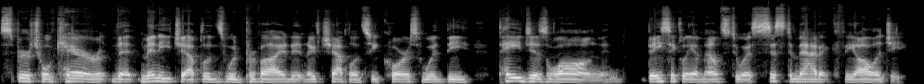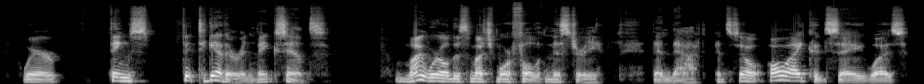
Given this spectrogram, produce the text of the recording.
spiritual care that many chaplains would provide in a chaplaincy course would be pages long and basically amounts to a systematic theology where things fit together and make sense. My world is much more full of mystery than that. And so all I could say was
